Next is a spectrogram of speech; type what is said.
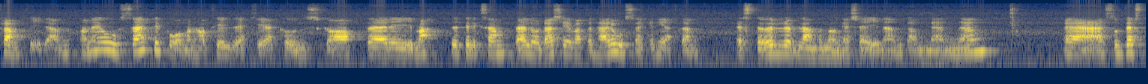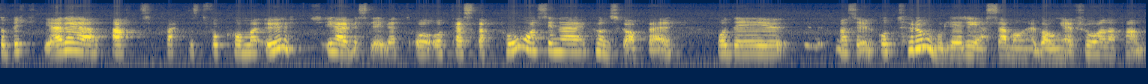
framtiden. Man är osäker på om man har tillräckliga kunskaper i matte till exempel och där ser vi att den här osäkerheten är större bland de unga tjejerna än bland männen. Eh, så desto viktigare att faktiskt få komma ut i arbetslivet och, och testa på sina kunskaper. Och det är ju man ser en otrolig resa många gånger från att man,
